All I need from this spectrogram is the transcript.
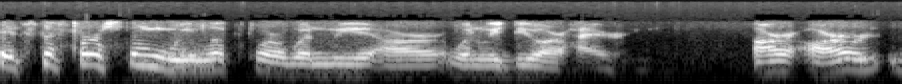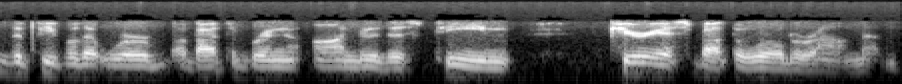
It's the first thing we look for when we are when we do our hiring. Are are the people that we're about to bring onto this team curious about the world around them?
